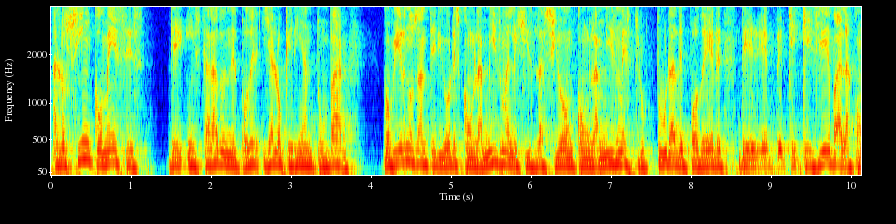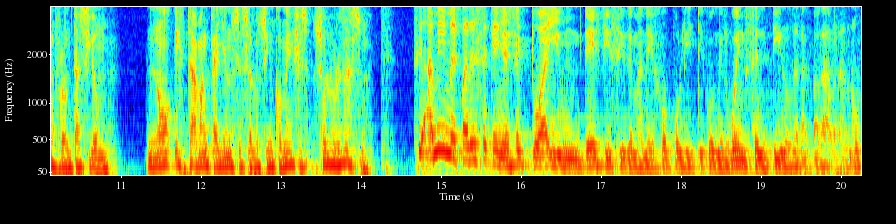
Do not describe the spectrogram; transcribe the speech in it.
A los cinco meses de instalado en el poder ya lo querían tumbar. Gobiernos anteriores con la misma legislación, con la misma estructura de poder de, que, lleva a la confrontación, no estaban cayéndose a los cinco meses, solo Lazo. Sí, a mí me parece que en efecto hay un déficit de manejo político en el buen sentido de la palabra, ¿no?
